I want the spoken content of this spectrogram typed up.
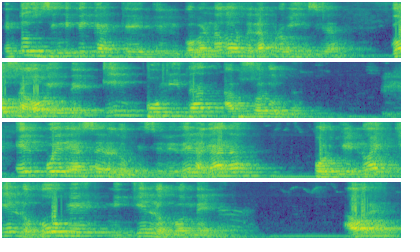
Entonces significa que el gobernador de la provincia goza hoy de impunidad absoluta él puede hacer lo que se le dé la gana porque no hay quien lo juzgue ni quien lo condene. Ahora,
